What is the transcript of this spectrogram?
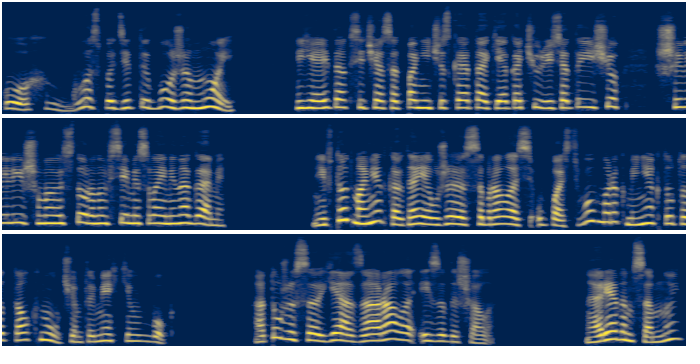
«Ох, господи ты, боже мой! Я и так сейчас от панической атаки окочурюсь, а ты еще шевелишь в мою сторону всеми своими ногами». И в тот момент, когда я уже собралась упасть в обморок, меня кто-то толкнул чем-то мягким в бок. От ужаса я заорала и задышала а рядом со мной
